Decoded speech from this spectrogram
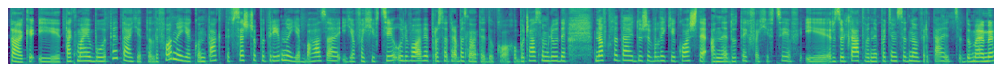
Так, і так має бути. Так, є телефони, є контакти, все, що потрібно, є база, є фахівці у Львові. Просто треба знати до кого. Бо часом люди навкладають дуже великі кошти, а не до тих фахівців. І результат вони потім все одно вертаються до мене.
